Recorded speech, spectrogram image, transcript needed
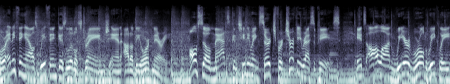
or anything else we think is a little strange and out of the ordinary. Also, Matt's continuing search for turkey recipes. It's all on Weird World Weekly,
